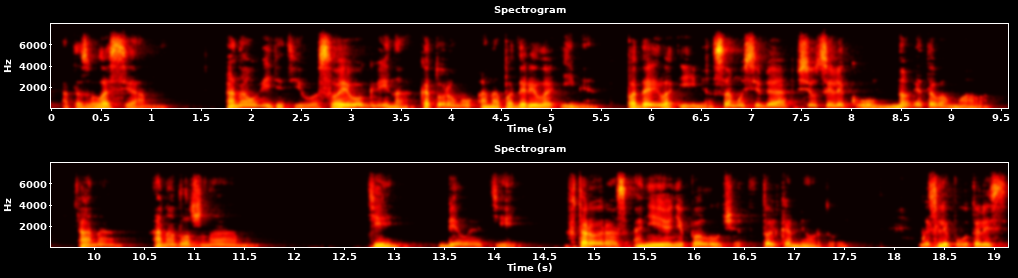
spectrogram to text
– отозвалась Сиамна. Она увидит его, своего Гвина, которому она подарила имя. Подарила имя, саму себя, всю целиком, но этого мало. Она, она должна... Тень, белая тень. Второй раз они ее не получат, только мертвый. Мысли путались,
